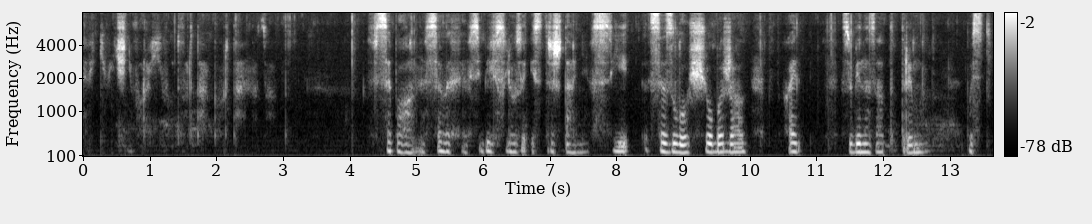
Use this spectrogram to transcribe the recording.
навіки вічні ворогів. Отвертай, повертай назад. Все погане, все лихе, всі біль, сльози і страждання, всі, все зло, що бажали, хай собі назад отримують постійно.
